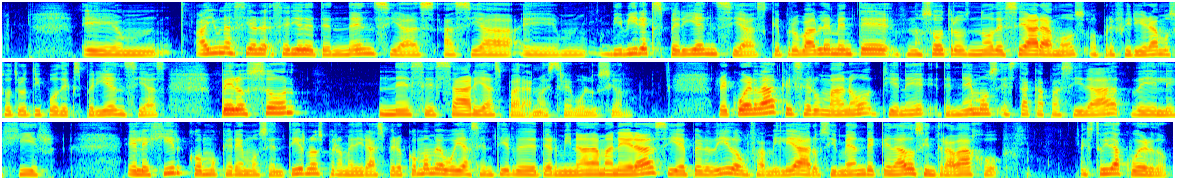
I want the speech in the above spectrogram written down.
em, hay una serie de tendencias hacia em, vivir experiencias que probablemente nosotros no deseáramos o prefiriéramos otro tipo de experiencias, pero son necesarias para nuestra evolución. Recuerda que el ser humano tiene, tenemos esta capacidad de elegir elegir cómo queremos sentirnos, pero me dirás, pero ¿cómo me voy a sentir de determinada manera si he perdido a un familiar o si me han quedado sin trabajo? Estoy de acuerdo.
